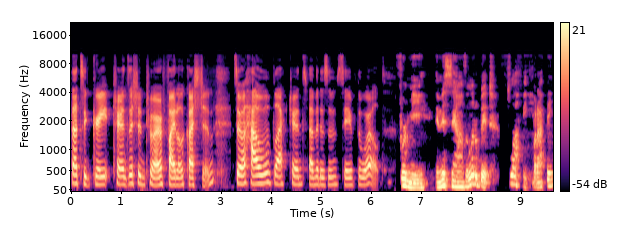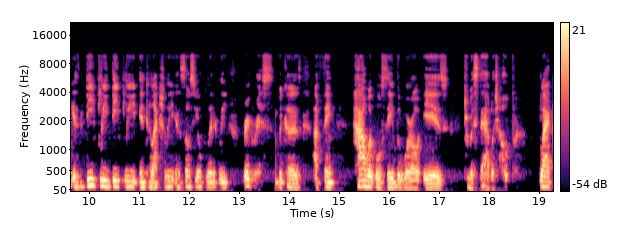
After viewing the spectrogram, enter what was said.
That's a great transition to our final question. So, how will Black trans feminism save the world? For me, and this sounds a little bit fluffy, but I think it's deeply, deeply intellectually and sociopolitically rigorous because I think how it will save the world is to establish hope. Black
